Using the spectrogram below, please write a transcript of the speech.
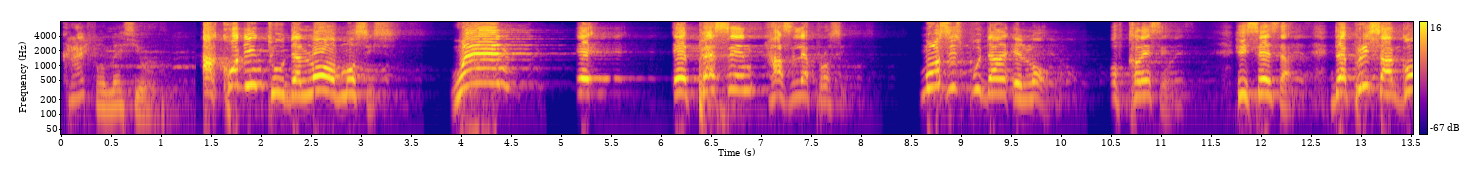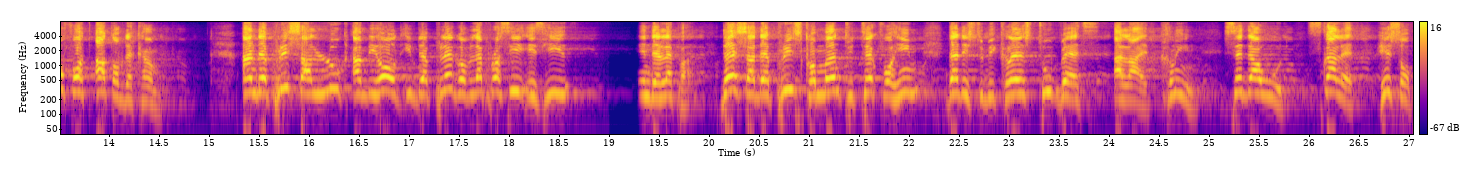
cry for mercy. Oh. According to the law of Moses, when a, a person has leprosy, Moses put down a law of cleansing. He says that the priest shall go forth out of the camp, and the priest shall look and behold, if the plague of leprosy is healed in the leper, then shall the priest command to take for him that is to be cleansed two birds alive, clean, cedar wood, scarlet, hyssop.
